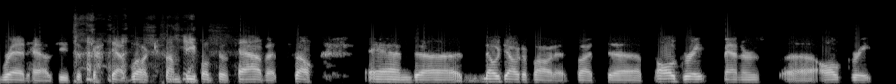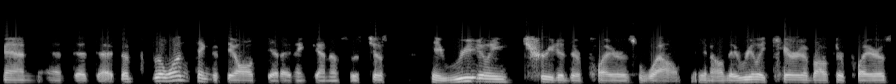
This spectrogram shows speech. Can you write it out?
Red has. He's just got that look. Some Yeah. people just have it. So, and uh, no doubt about it. But uh, all great manners, uh, all great men, and uh, the the one thing that they all did, I think, Dennis, was just they really treated their players well. You know, they really cared about their players,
